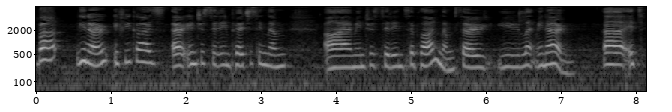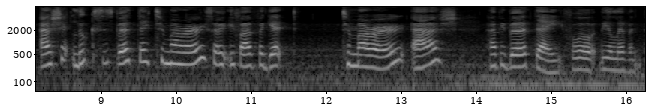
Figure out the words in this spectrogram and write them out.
but, you know, if you guys are interested in purchasing them, I'm interested in supplying them. So you let me know. Uh, it's Ash Looks' birthday tomorrow. So if I forget tomorrow, Ash, happy birthday for the 11th.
